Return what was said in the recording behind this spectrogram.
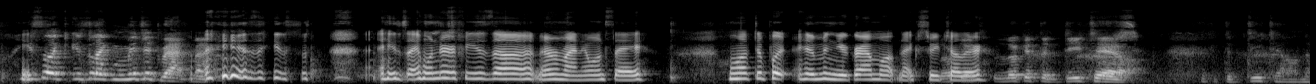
He's like he's like midget Batman. he's, he's, he's, I wonder if he's, uh, never mind, I won't say. We'll have to put him and your grandma up next to each Look other. At, look at the detail. Look at the detail on the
